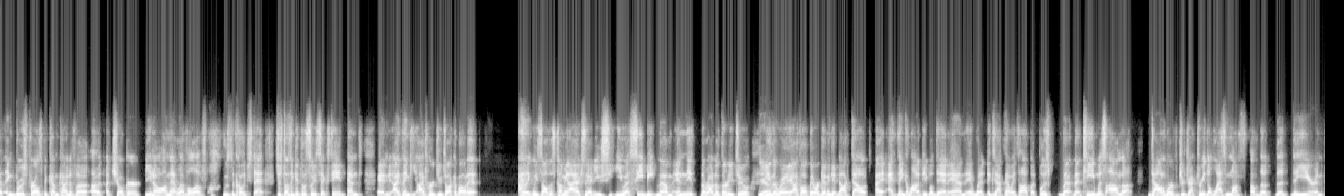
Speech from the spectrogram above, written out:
I think Bruce Pearl's become kind of a, a, a, choker, you know, on that level of oh, who's the coach that just doesn't get to the Sweet 16. And and I think I've heard you talk about it. I think we saw this coming. I actually had UC, USC beating them in the, the round of 32. Yeah. Either way, I thought they were going to get knocked out. I, I, think a lot of people did, and it went exactly how we thought. But Blues, that, that team was on the downward trajectory the last month of the the the year. And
